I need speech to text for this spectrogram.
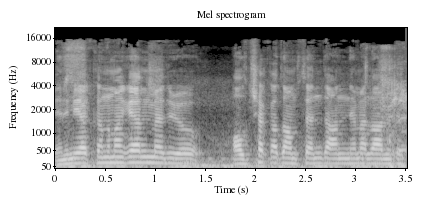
Benim yakınıma gelme diyor. Alçak adam sen de anneme lanet et.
